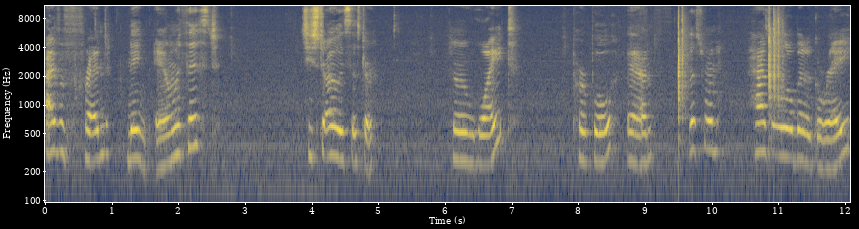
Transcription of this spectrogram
I have a friend named Amethyst. She's Charlie's sister. They're white, purple, and this one has a little bit of gray.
